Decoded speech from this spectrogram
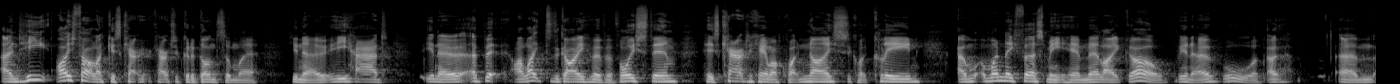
and he I felt like his char- character could have gone somewhere. You know, he had you know, a bit. I liked the guy whoever voiced him. His character came off quite nice, quite clean. And when they first meet him, they're like, "Oh, you know, ooh, a, um,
